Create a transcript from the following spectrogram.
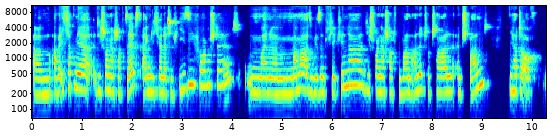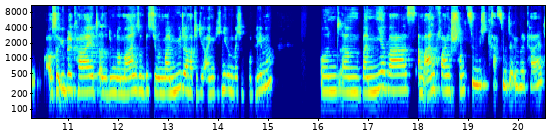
Ähm, aber ich habe mir die Schwangerschaft selbst eigentlich relativ easy vorgestellt. Meine Mama, also wir sind vier Kinder, die Schwangerschaften waren alle total entspannt. Die hatte auch außer Übelkeit, also dem Normalen so ein bisschen und mal müde, hatte die eigentlich nie irgendwelche Probleme. Und ähm, bei mir war es am Anfang schon ziemlich krass mit der Übelkeit.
